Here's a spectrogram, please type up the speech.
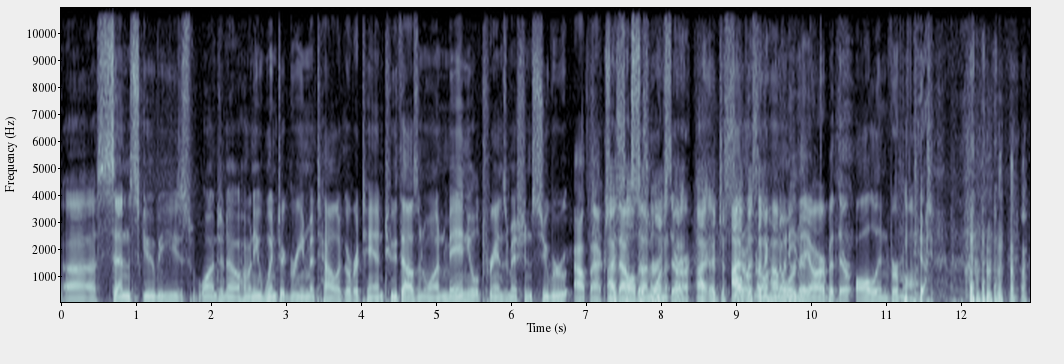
Uh, Sen Scoobies wanted to know how many wintergreen metallic over tan 2001 manual transmission Subaru Outbacks I without sunroofs there I- are. I- I just saw I don't know how many ignored they are, but they're all in Vermont.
